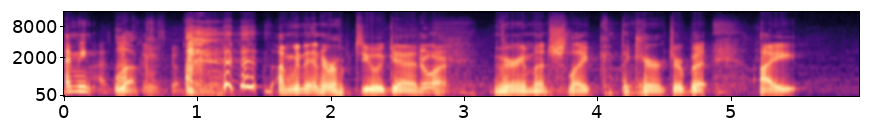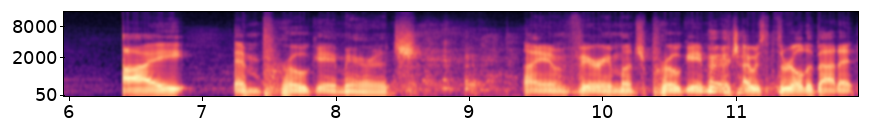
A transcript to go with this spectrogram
I mean, I look, it was. I'm going to interrupt you again. Sure. Very much like the character, but I, I am pro gay marriage. I am very much pro gay marriage. I was thrilled about it.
